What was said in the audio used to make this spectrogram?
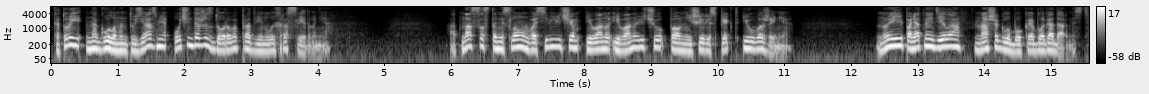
который на голом энтузиазме очень даже здорово продвинул их расследование. От нас со Станиславом Васильевичем Ивану Ивановичу полнейший респект и уважение. Ну и, понятное дело, наша глубокая благодарность.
